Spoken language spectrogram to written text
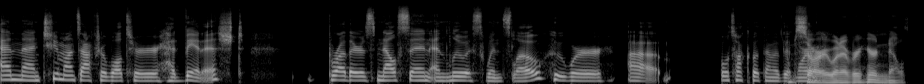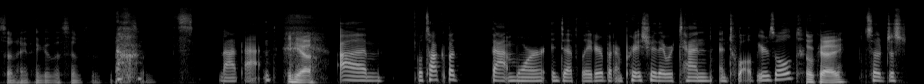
And then two months after Walter had vanished, brothers Nelson and Lewis Winslow, who were, um, we'll talk about them a bit I'm more. sorry, whenever I hear Nelson, I think of The Simpsons. Nelson. It's not that. yeah. Um, we'll talk about that more in depth later, but I'm pretty sure they were 10 and 12 years old. Okay. So just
